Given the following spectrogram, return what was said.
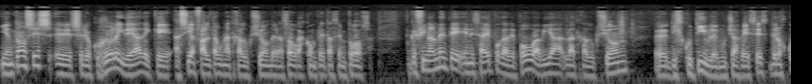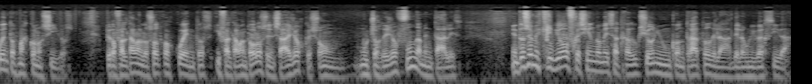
Y entonces eh, se le ocurrió la idea de que hacía falta una traducción de las obras completas en prosa. Porque finalmente en esa época de Poe había la traducción eh, discutible muchas veces de los cuentos más conocidos. Pero faltaban los otros cuentos y faltaban todos los ensayos, que son muchos de ellos fundamentales. Entonces me escribió ofreciéndome esa traducción y un contrato de la, de la universidad.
